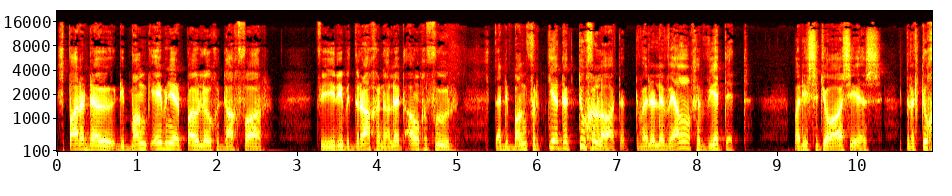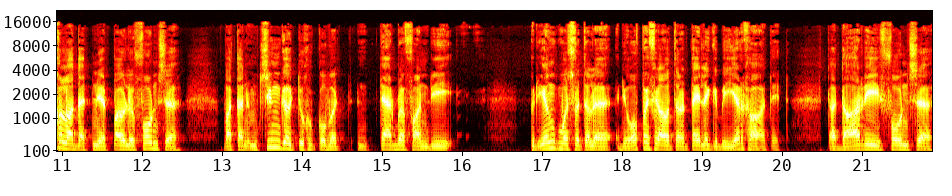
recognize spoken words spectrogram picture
Spar het nou die bank en meneer Paulo gedagvaar vir hierdie bedrag en hulle het aangevoer dat die bank verkeerdelik toegelaat het terwyl hulle wel geweet het wat die situasie is. Hulle toegelaat dat meneer Paulo fondse wat aan Mtsingo toegekom het in terme van die ooreenkoms wat hulle die hofbevel wat hulle tydelike beheer gehad het dat daardie fondse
